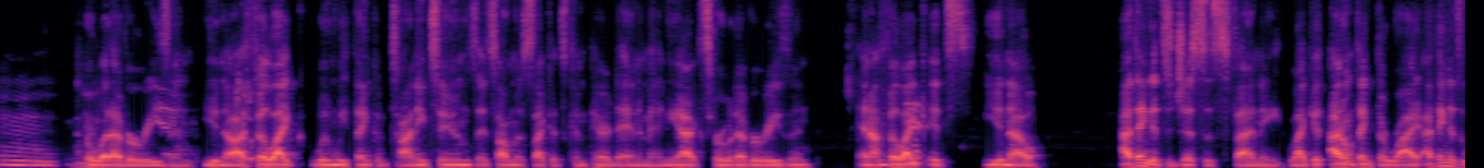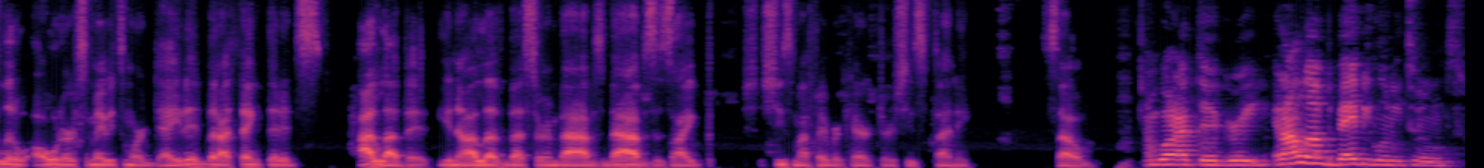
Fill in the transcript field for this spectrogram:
Mm. for whatever reason. You know, I feel like when we think of Tiny Toons, it's almost like it's compared to Animaniacs for whatever reason. And I feel like it's, you know, I think it's just as funny. Like it, I don't think the right, I think it's a little older, so maybe it's more dated, but I think that it's, I love it. You know, I love Buster and Babs. Babs is like, she's my favorite character. She's funny. So I'm gonna have to agree. And I loved Baby Looney Tunes.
